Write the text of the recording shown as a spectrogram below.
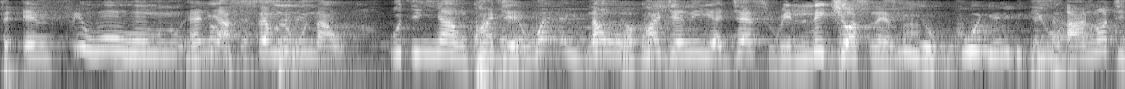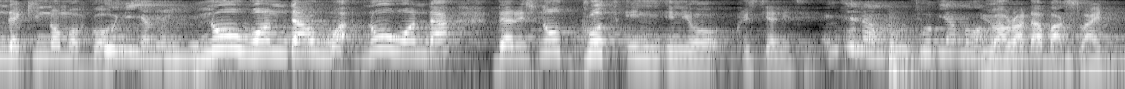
Sɛ mfiri honhom no ne asɛm no mu na wode nya nkwagye na wo nkwagye no yɛ just religiousness ɛne a, yɛ kuo deɛ ne bi you are not in the kingdom of God. wonni nyame ahenni No wonder what no wonder there is no growth in, in your Christianity. nti na mpuntuo bi ama You are rather backsliding.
